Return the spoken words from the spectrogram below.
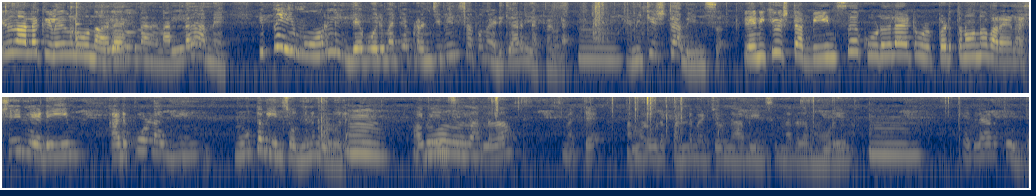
ഇത് നല്ല കിളികളൂന്നാണ് നല്ലതാന്നേ. നല്ലതാണേ ഇപ്പൊ ഈ മോറിലില്ലേ പോലും? മറ്റേ ഫ്രഞ്ച് ബീൻസ് അപ്പൊ മേടിക്കാറില്ല അപ്പൊ ഇവിടെ. എനിക്കിഷ്ടാ ബീൻസ്. എനിക്കും ഇഷ്ടാ. ബീൻസ് കൂടുതലായിട്ട് ഉൾപ്പെടുത്തണോന്നാ പറയണേ. പക്ഷേ ഈ ലടിയും കടുപ്പുള്ള ഈ മൂത്ത ബീൻസ് ഒന്നിനും കൊള്ളൂല. ഉം. ഈ ബീൻസ് നല്ലതാ. മറ്റേ നമ്മളിവിടെ പണ്ട് മേടിച്ചോണ്ട് ആ ബീൻസ് നല്ലതാ മോറിയുന്നു. എല്ലായിടത്തും ഇല്ല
